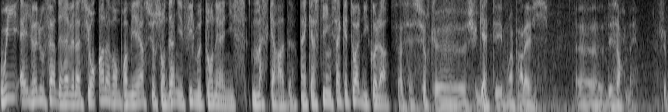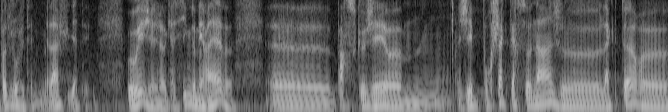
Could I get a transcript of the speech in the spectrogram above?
Oui, et il va nous faire des révélations en avant-première sur son dernier film tourné à Nice, Mascarade. Un casting 5 étoiles, Nicolas. Ça, c'est sûr que je suis gâté, moi, par la vie, euh, désormais. Je l'ai pas toujours été, mais là, je suis gâté. Oui, oui, j'ai le casting de mes rêves, euh, parce que j'ai, euh, j'ai pour chaque personnage euh, l'acteur, euh,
